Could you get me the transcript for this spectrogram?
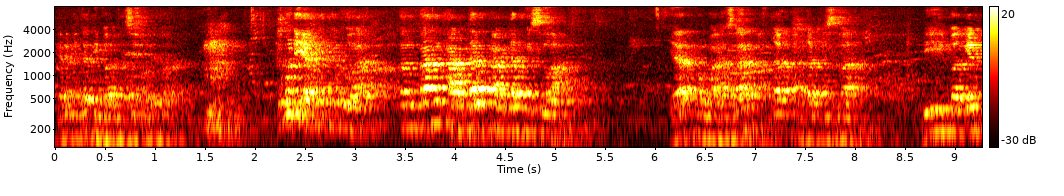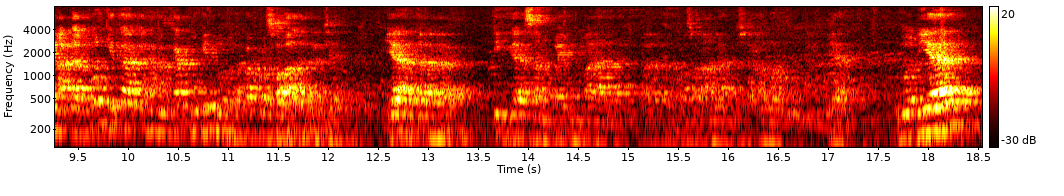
karena kita dibatasi oleh Tuhan kemudian yang kedua tentang adab-adab Islam ya pembahasan adab-adab Islam. Di bagian adab pun kita akan mengangkat mungkin beberapa persoalan saja. Ya ada 3 sampai 4 uh, persoalan insyaallah. Ya. Kemudian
